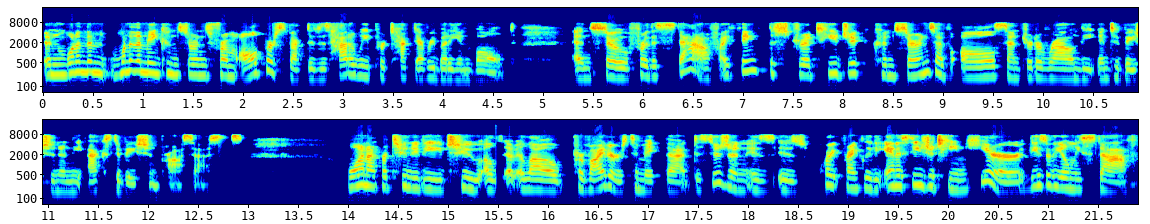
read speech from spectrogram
And one of, the, one of the main concerns from all perspectives is how do we protect everybody involved? And so for the staff, I think the strategic concerns have all centered around the intubation and the extubation process one opportunity to allow providers to make that decision is, is quite frankly, the anesthesia team here, these are the only staff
